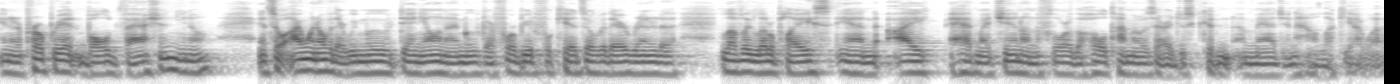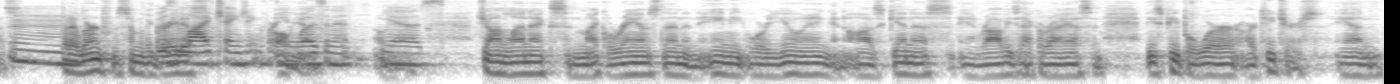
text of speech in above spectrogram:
in an appropriate and bold fashion, you know. And so I went over there. We moved, Danielle and I moved our four beautiful kids over there, rented a lovely little place, and I had my chin on the floor the whole time I was there. I just couldn't imagine how lucky I was. Mm. But I learned from some of the it greatest. It was life changing for oh, you, yeah. wasn't it? Oh, yes. Yeah. John Lennox and Michael Ramsden and Amy Orr Ewing and Os Guinness and Ravi Zacharias. And these people were our teachers. And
